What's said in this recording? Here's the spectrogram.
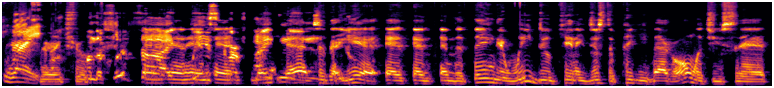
Right. Very true. On the flip side, and, we and, start and, fighting. and add to that, you know, yeah, and, and and the thing that we do, Kenny, just to piggyback on what you said,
